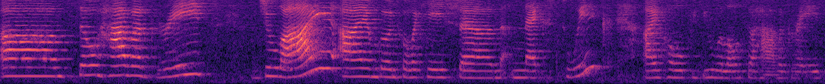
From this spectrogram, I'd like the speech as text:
Um, so have a great July. I am going for vacation next week. I hope you will also have a great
